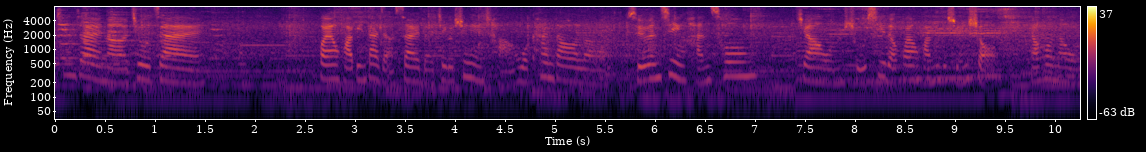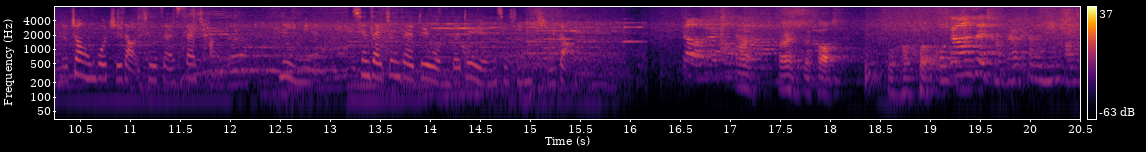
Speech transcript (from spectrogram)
现在呢，就在。花样滑冰大奖赛的这个训练场，我看到了隋文静、韩聪这样我们熟悉的花样滑冰的选手。然后呢，我们的赵宏博指导就在赛场的那面，现在正在对我们的队员进行指导。赵老师好。哎哎，你好。我刚刚在场边看到您好久，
